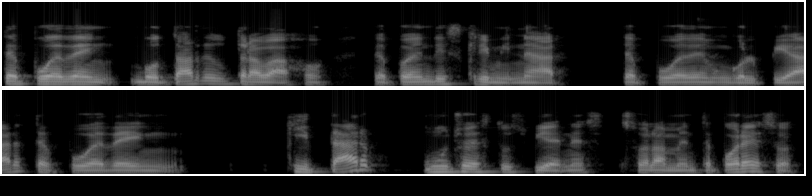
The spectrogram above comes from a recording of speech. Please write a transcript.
te pueden botar de tu trabajo, te pueden discriminar, te pueden golpear, te pueden quitar muchos de tus bienes solamente por eso.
